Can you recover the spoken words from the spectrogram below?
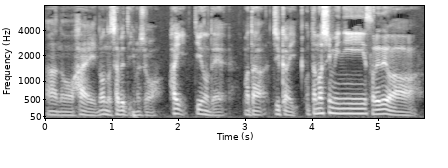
あの、はい、どんどん喋っていきましょう。はい、っていうので、また次回お楽しみに。それでは。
